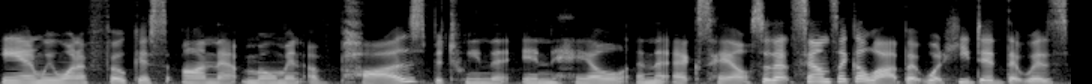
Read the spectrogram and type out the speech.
and we want to focus on that moment of pause between the inhale and the exhale. So that sounds like a lot, but what he did that was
